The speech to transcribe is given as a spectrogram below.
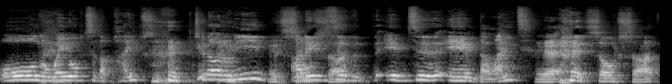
all the way up to the pipes. Do you know what I mean? It's so and into sad. the into um, the light. Yeah, it's so sad.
